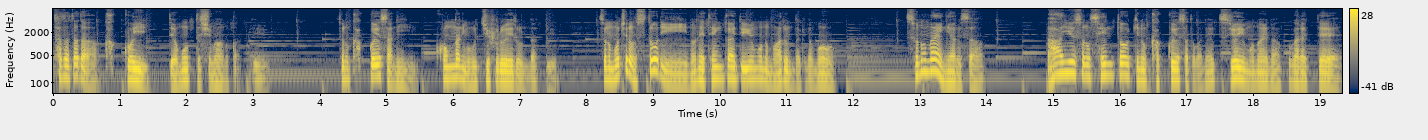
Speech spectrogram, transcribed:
ただただかっこいいって思ってしまうのかっていうそのかっこよさにこんなにも打ち震えるんだっていうそのもちろんストーリーのね展開というものもあるんだけどもその前にあるさああいうその戦闘機のかっこよさとかね、強いものへの憧れって、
